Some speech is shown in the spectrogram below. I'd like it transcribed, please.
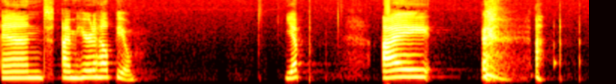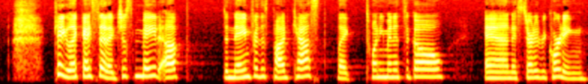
and I'm here to help you. Yep. I. okay, like I said, I just made up the name for this podcast like 20 minutes ago and I started recording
